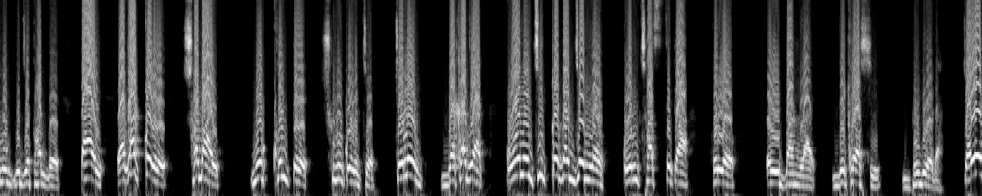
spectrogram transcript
মুখ বুঝে থাকবে? তাই এক এক করে সবাই মুখ খুলতে শুরু করেছে। চলুন, দেখা যাক কোন উচিত কথার জন্য কোন শাস্তিটা হলো এই বাংলায়। দেখে আসি ভিডিওটা। চলেন,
